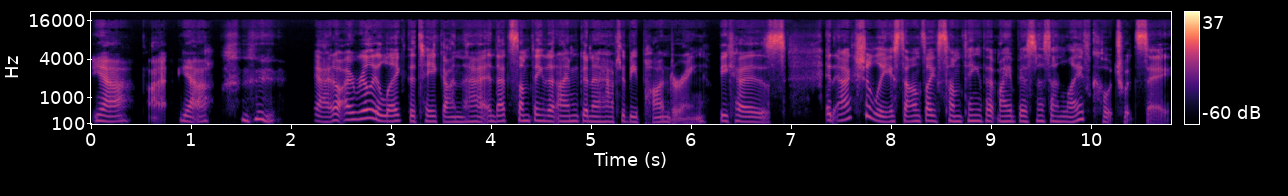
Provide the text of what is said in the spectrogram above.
yeah, I, yeah. Yeah, no, I really like the take on that. And that's something that I'm going to have to be pondering because it actually sounds like something that my business and life coach would say.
